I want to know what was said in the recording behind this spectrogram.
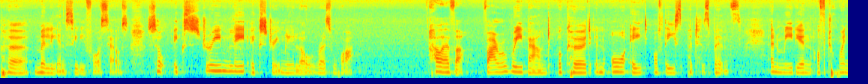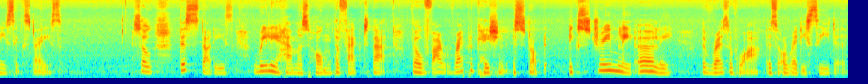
per million CD4 cells. So extremely, extremely low reservoir. However, viral rebound occurred in all eight of these participants at a median of 26 days. So this studies really hammers home the fact that though viral replication is stopped extremely early, the reservoir is already seeded.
